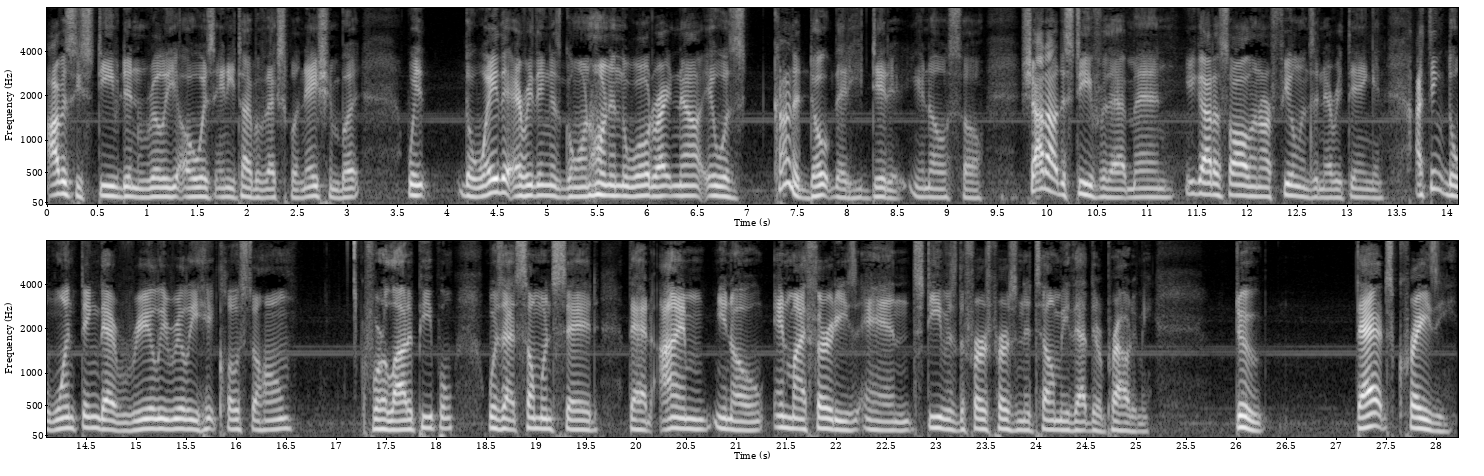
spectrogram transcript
Obviously, Steve didn't really owe us any type of explanation, but with the way that everything is going on in the world right now, it was kind of dope that he did it, you know. So, shout out to Steve for that, man. He got us all in our feelings and everything. And I think the one thing that really, really hit close to home for a lot of people was that someone said that I'm, you know, in my 30s and Steve is the first person to tell me that they're proud of me. Dude, that's crazy.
